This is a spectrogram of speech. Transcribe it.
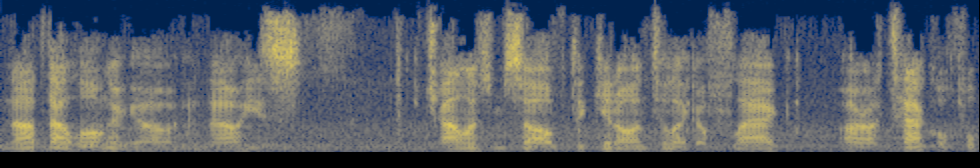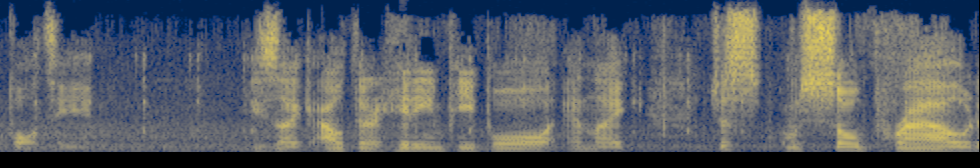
not that long ago, and now he's challenged himself to get onto like a flag or a tackle football team. He's like out there hitting people and like just I'm so proud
